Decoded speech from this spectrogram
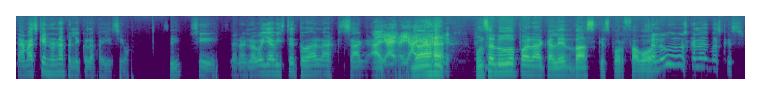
Nada más que en una película falleció. Sí. Sí, pero luego ya viste toda la saga. Ay, ay, ay, ay, ay. Un saludo para Caleb Vázquez, por favor. Saludos, Carlos Vázquez.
